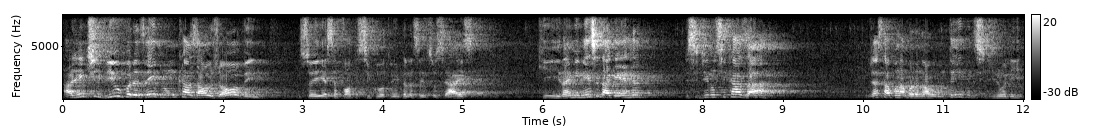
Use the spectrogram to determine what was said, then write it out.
A gente viu, por exemplo, um casal jovem, isso aí, essa foto circulou também pelas redes sociais, que na iminência da guerra decidiram se casar. Já estavam namorando há algum tempo, decidiram ali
